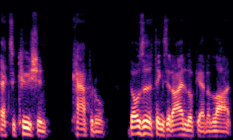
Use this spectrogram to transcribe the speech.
execution, capital. Those are the things that I look at a lot.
